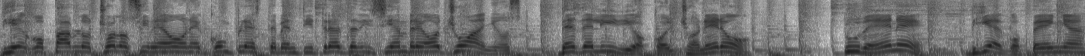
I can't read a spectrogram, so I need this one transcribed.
Diego Pablo Cholo Simeone cumple este 23 de diciembre 8 años de delirio colchonero. Tu DN, Diego Peña.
